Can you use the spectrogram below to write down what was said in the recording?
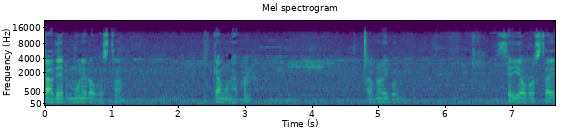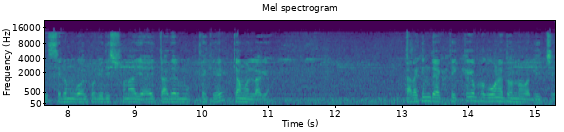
তাদের মনের অবস্থা কেমন এখন? আপনারাই বলুন। সেই অবস্থায় সেরকম গল্প যদি শোনা যায়, তাদের মুখ থেকে কেমন লাগে? তারা কিন্তু একদিক থেকে ভগবানের ধন্যবাদ দিচ্ছে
